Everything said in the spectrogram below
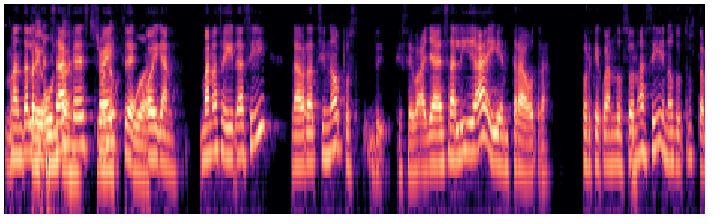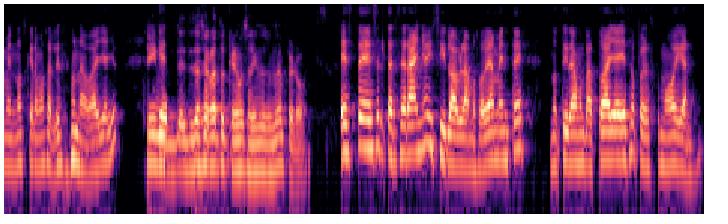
manda los mensajes, trades, oigan, van a seguir así. La verdad, si no, pues que se vaya a esa liga y entra otra. Porque cuando son así, nosotros también nos queremos salir de una valla, yo. Sí, desde hace rato queremos salirnos de una, pero. Este es el tercer año y sí lo hablamos. Obviamente, no tiramos la toalla y eso, pero es como, oigan,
